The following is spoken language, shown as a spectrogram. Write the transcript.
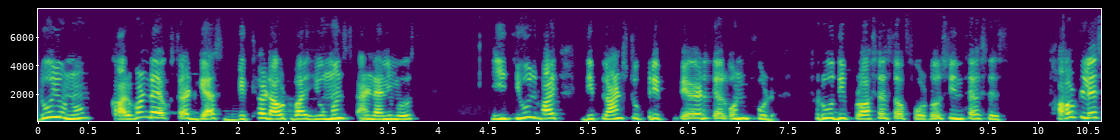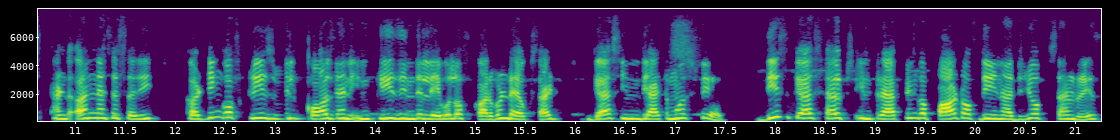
Do you know carbon dioxide gas breathed out by humans and animals is used by the plants to prepare their own food through the process of photosynthesis. Thoughtless and unnecessary cutting of trees will cause an increase in the level of carbon dioxide gas in the atmosphere. This gas helps in trapping a part of the energy of sun rays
